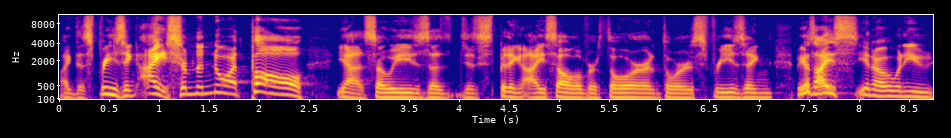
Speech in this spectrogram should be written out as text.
like this freezing ice from the North Pole. Yeah, so he's uh, just spitting ice all over Thor, and Thor's freezing because ice. You know, when you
